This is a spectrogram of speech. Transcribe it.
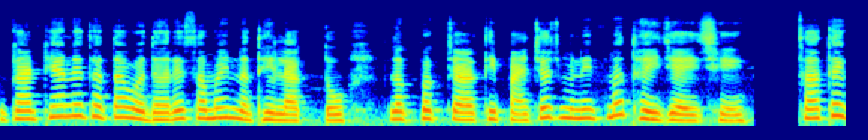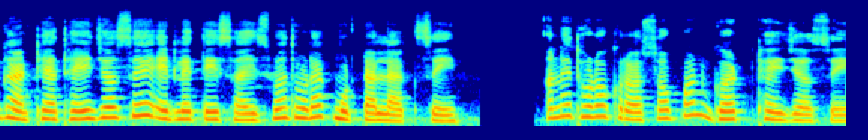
ગાંઠિયાને થતાં વધારે સમય નથી લાગતો. લગભગ ચારથી પાંચ જ મિનિટમાં થઈ જાય છે. સાથે ગાંઠિયા થઈ જશે એટલે તે સાઇઝમાં થોડાક મોટા લાગશે. અને થોડોક રસો પણ ઘટ થઈ જશે.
